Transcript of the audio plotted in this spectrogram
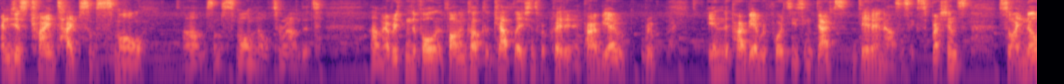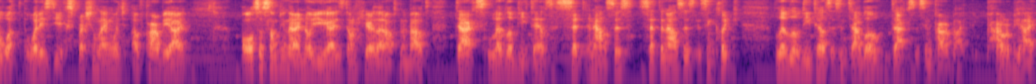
and just try and type some small um, some small notes around it um, everything, the following cal calculations were created in Power BI in the Power BI reports using DAX, data analysis expressions. So I know what, what is the expression language of Power BI. Also something that I know you guys don't hear that often about, DAX, level of details, set analysis. Set analysis is in Qlik, level of details is in Tableau, DAX is in Power BI. Power BI.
